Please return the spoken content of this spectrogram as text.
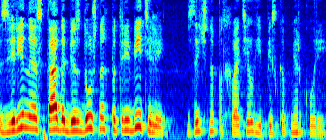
в звериное стадо бездушных потребителей, зычно подхватил епископ Меркурий.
